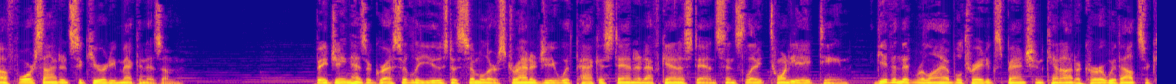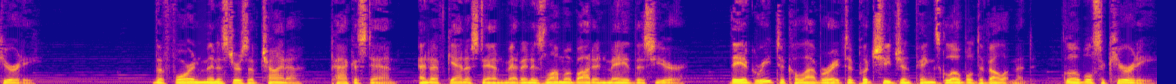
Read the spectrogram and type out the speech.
A four-sided security mechanism. Beijing has aggressively used a similar strategy with Pakistan and Afghanistan since late 2018, given that reliable trade expansion cannot occur without security. The foreign ministers of China, Pakistan, and Afghanistan met in Islamabad in May this year. They agreed to collaborate to put Xi Jinping's global development, global security,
